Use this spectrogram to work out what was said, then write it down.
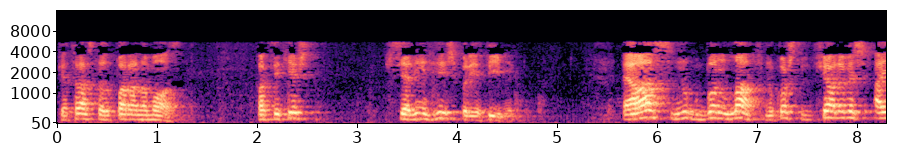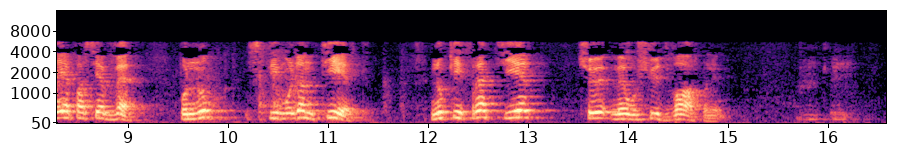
Këtë rast edhe para namazit. Praktikisht, s'ja nin hiç për jetimin. E as nuk bon llaf, nuk është fjala veç a jep a s'jep vetë, por nuk stimulon tjertë, nuk i thrret tjertë që me ushqy të varfunin.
